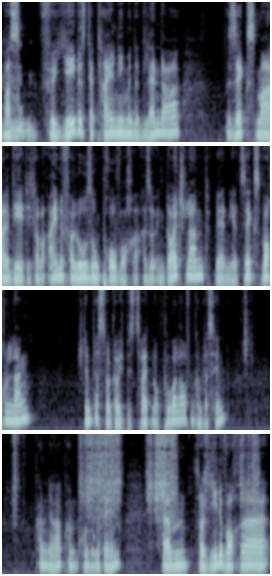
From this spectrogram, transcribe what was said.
Was Mhm. für jedes der teilnehmenden Länder sechsmal geht. Ich glaube, eine Verlosung pro Woche. Also in Deutschland werden jetzt sechs Wochen lang, stimmt das, soll, glaube ich, bis 2. Oktober laufen. Kommt das hin? Kann, ja, kommt, kommt ungefähr hin. Ähm, soll jede Woche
